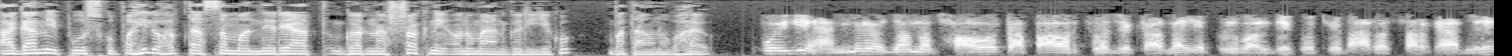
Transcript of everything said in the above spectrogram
आगामी पुसको पहिलो हप्तासम्म निर्यात गर्न सक्ने अनुमान गरिएको बताउनुभयो। पहिले हाम्रो जम्मा छवटा पावर प्रोजेक्टहरूलाई एप्रुभल दिएको थियो भारत सरकारले।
